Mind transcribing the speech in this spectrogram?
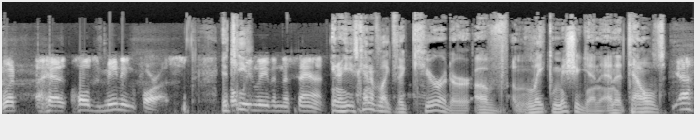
what has, holds meaning for us. It's, what we leave in the sand. You know, he's kind of like the curator of Lake Michigan, and it tells. Yeah,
